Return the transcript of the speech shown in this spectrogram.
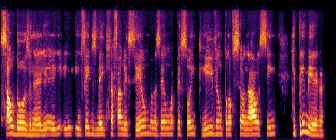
saudoso, né? Ele, ele, infelizmente já faleceu, mas é uma pessoa incrível, um profissional assim de primeira.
